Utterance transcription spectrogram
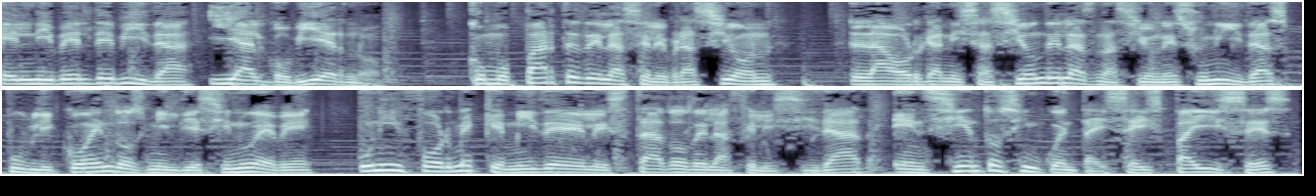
el nivel de vida y al gobierno. Como parte de la celebración, la Organización de las Naciones Unidas publicó en 2019 un informe que mide el estado de la felicidad en 156 países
